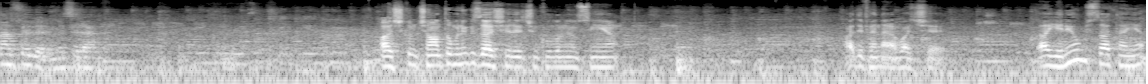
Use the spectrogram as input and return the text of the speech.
Ben söylerim mesela. Aşkım çantamı ne güzel şeyler için kullanıyorsun ya. Hadi Fenerbahçe. Ya yeniyormuş zaten ya.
